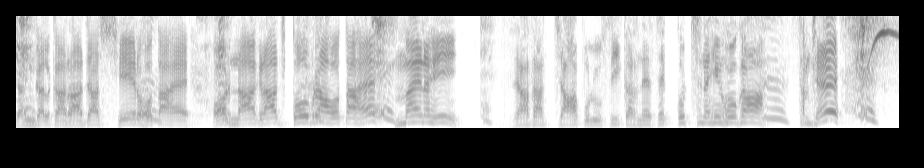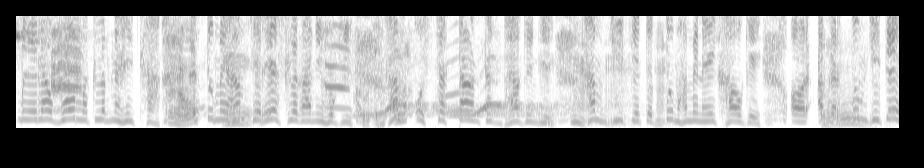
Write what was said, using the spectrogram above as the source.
जंगल का राजा शेर होता है और नागराज कोबरा होता है। मैं नहीं। ज़्यादा चापलूसी करने से कुछ नहीं होगा। समझे? मेरा वो मतलब नहीं था। तुम्हें हमसे रेस लगानी होगी। हम उस चट्टान तक भागेंगे। हम जीते तो तुम हमें नहीं खाओगे। और अगर तुम जीते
